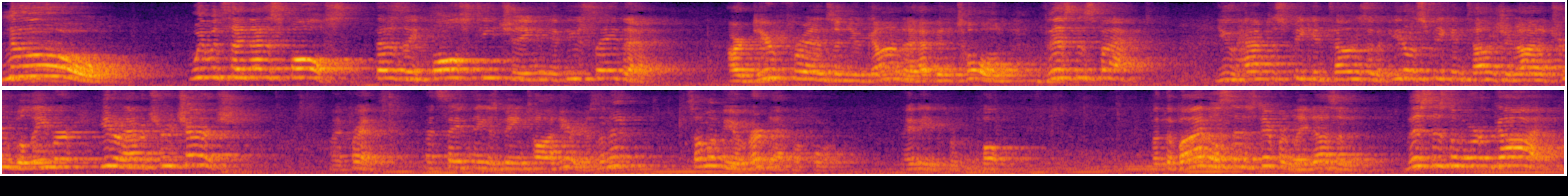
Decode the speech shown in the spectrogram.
No. No! We would say that is false. That is a false teaching if you say that. Our dear friends in Uganda have been told this is fact. You have to speak in tongues, and if you don't speak in tongues, you're not a true believer. You don't have a true church. My friends, that same thing is being taught here, isn't it? Some of you have heard that before, maybe from the Pope. But the Bible says differently, doesn't it? This is the Word of God.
